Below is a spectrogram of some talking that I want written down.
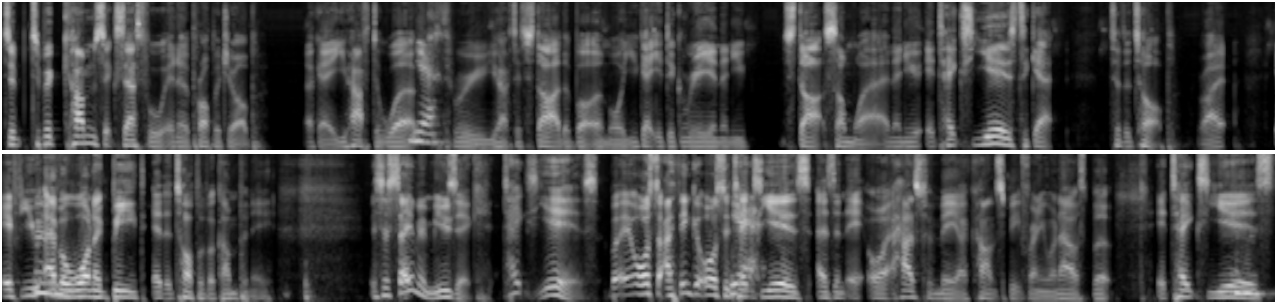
to to become successful in a proper job. Okay, you have to work Yeah. through. You have to start at the bottom, or you get your degree and then you start somewhere, and then you. It takes years to get to the top, right? If you hmm. ever want to be at the top of a company, it's the same in music. It takes years, but it also I think it also Yeah. takes years as an or it has for me. I can't speak for anyone else, but it takes mm-hmm. years.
